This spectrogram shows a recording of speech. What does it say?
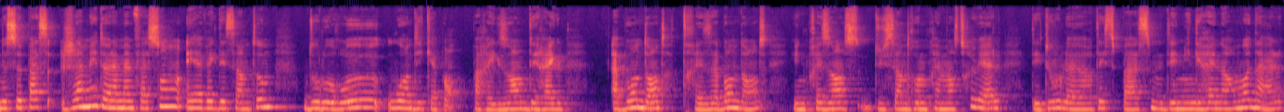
ne se passe jamais de la même façon et avec des symptômes douloureux ou handicapants. Par exemple, des règles abondantes, très abondantes, une présence du syndrome prémenstruel, des douleurs, des spasmes, des migraines hormonales,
